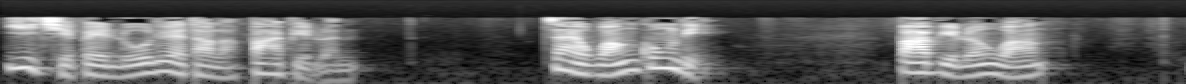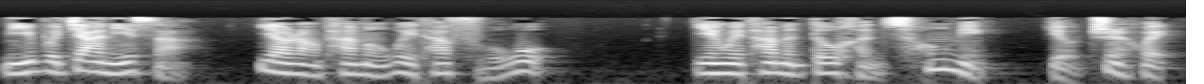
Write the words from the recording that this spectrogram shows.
一起被掳掠到了巴比伦，在王宫里，巴比伦王尼布加尼撒要让他们为他服务，因为他们都很聪明有智慧，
